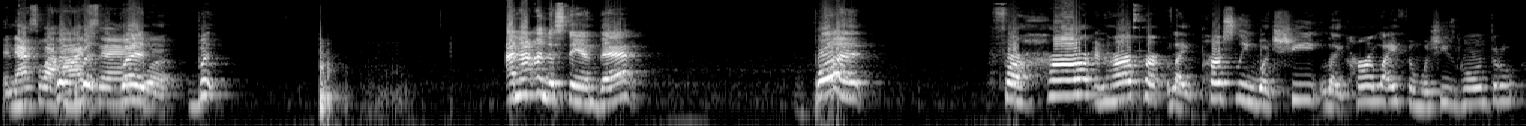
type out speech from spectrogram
and that's why I but, said but, what. but and I understand that, but for her and her per, like personally, what she like her life and what she's going through,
